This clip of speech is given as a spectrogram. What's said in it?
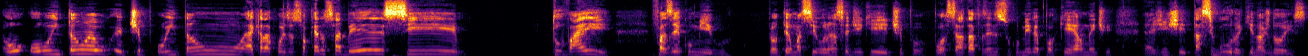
ou, ou então eu, tipo, ou então é aquela coisa, eu só quero saber se tu vai fazer comigo pra eu ter uma segurança de que, tipo, pô, se ela tá fazendo isso comigo é porque realmente a gente tá seguro aqui, nós dois.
